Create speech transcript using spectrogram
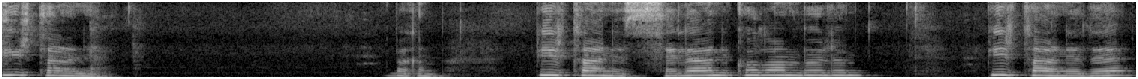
Bir tane bakın bir tane selanik olan bölüm bir tane de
